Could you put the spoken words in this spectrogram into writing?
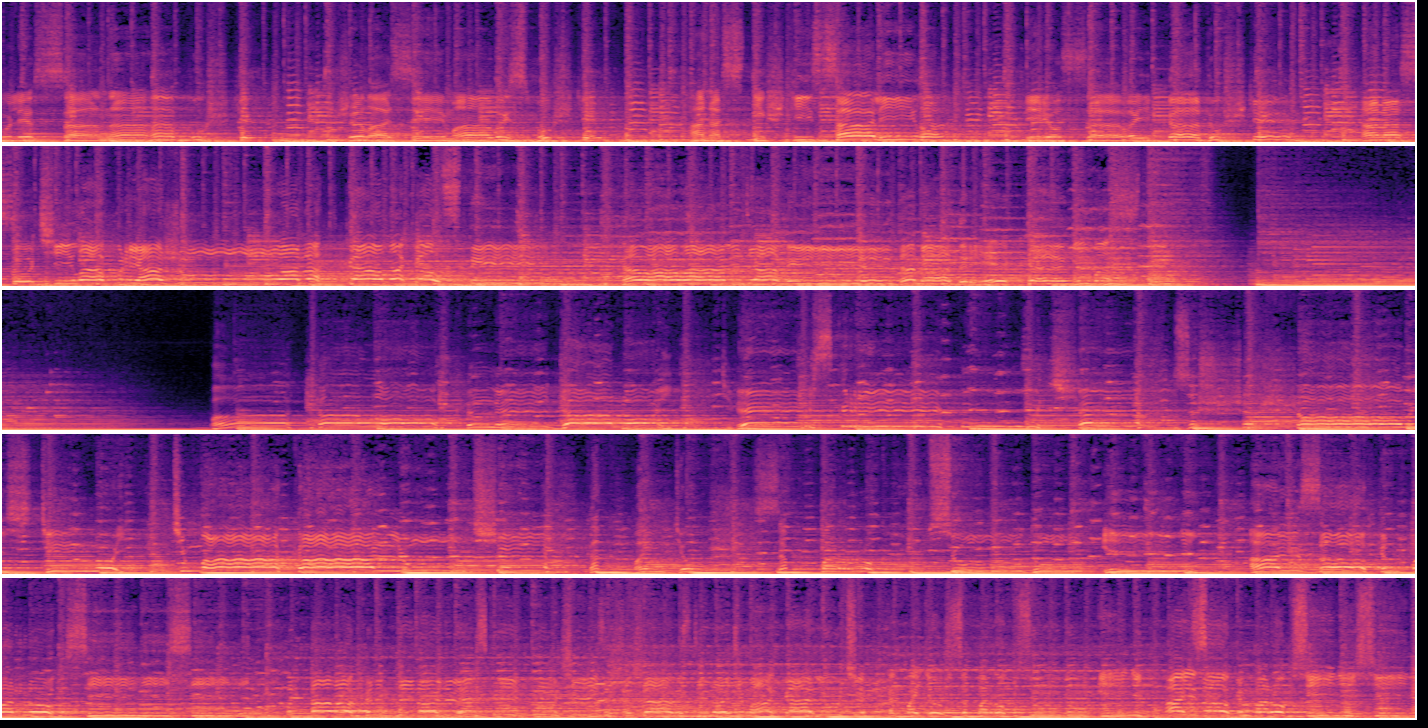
У леса на опушке Жила зима в избушке Она снежки солила Березовой кадушке Она сучила пряжу Она ткала холсты Ковала ледяные Да над реками мосты шершавой стеной тьма колючая. Как пойдешь за порог, всюду иней, А из окон порог синий-синий.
